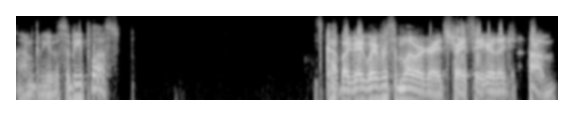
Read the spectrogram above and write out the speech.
I'm going to give this a B plus. Cut my wait for some lower grades, Tracy. Here they come.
